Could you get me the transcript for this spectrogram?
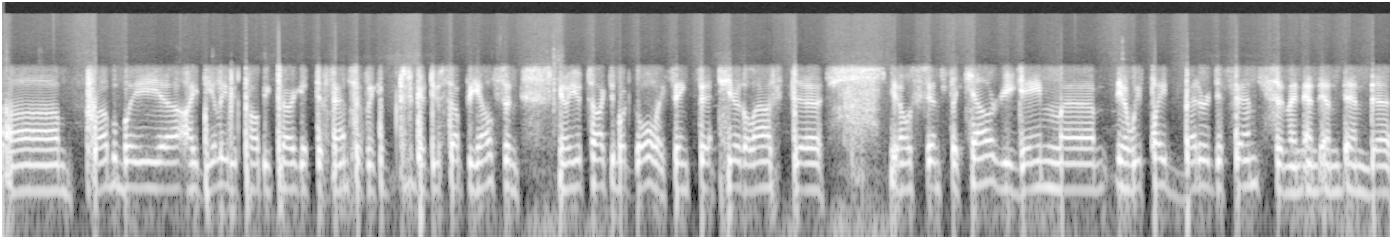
Um, probably, uh, ideally, we'd probably target defense if we could, could do something else. And you know, you talked about goal. I think that here the last, uh, you know, since the Calgary game, um, you know, we've played better defense, and and and and uh,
